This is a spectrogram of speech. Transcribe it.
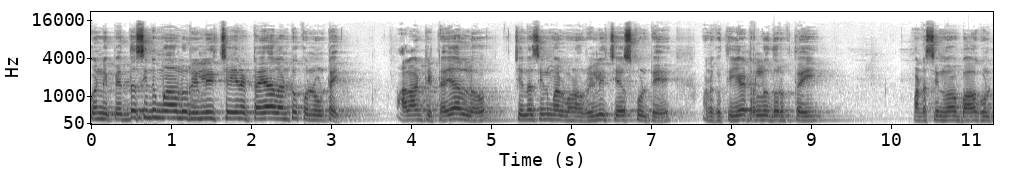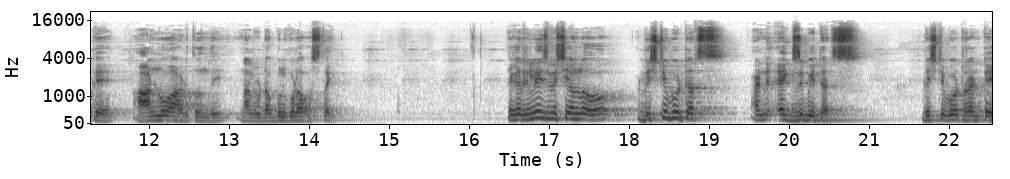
కొన్ని పెద్ద సినిమాలు రిలీజ్ చేయని టయాలంటూ కొన్ని ఉంటాయి. అలాంటి టయాల్లో చిన్న సినిమాలు మనం రిలీజ్ చేసుకుంటే మనకు థియేటర్లు దొరుకుతాయి. మన సినిమా బాగుంటే ఆడ్ను ఆడుతుంది నాలుగు డబ్బులు కూడా వస్తాయి. ఇక రిలీజ్ విషయంలో డిస్ట్రిబ్యూటర్స్ అండ్ ఎగ్జిబిటర్స్. డిస్ట్రిబ్యూటర్ అంటే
